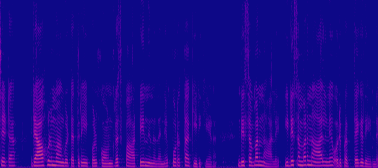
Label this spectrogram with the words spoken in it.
ചേട്ടാ രാഹുൽ മാങ്കുട്ടത്തിനെ ഇപ്പോൾ കോൺഗ്രസ് പാർട്ടിയിൽ നിന്ന് തന്നെ പുറത്താക്കിയിരിക്കുകയാണ്. ഡിസംബർ നാല്. ഈ ഡിസംബർ നാലിന് ഒരു പ്രത്യേകതയുണ്ട്.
